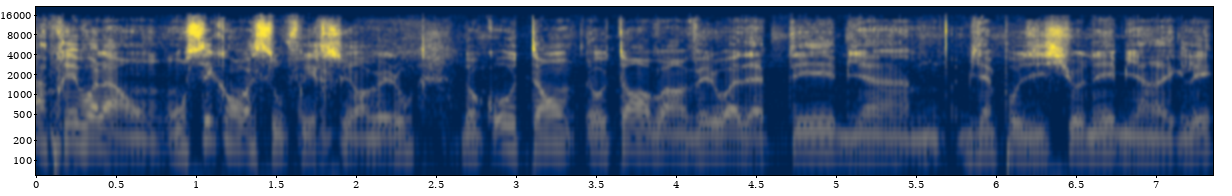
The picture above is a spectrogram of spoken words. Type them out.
Après, voilà, on, sait qu'on va souffrir sur un vélo. Donc, autant, autant avoir un vélo adapté, bien, bien positionné, bien réglé.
